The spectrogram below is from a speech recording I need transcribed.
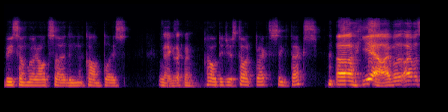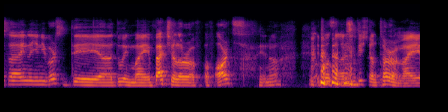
be somewhere outside in a calm place. Yeah, exactly. How did you start practicing tax? Uh, yeah, I was I was uh, in the university uh, doing my bachelor of, of arts. You know, it was an official term. I,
